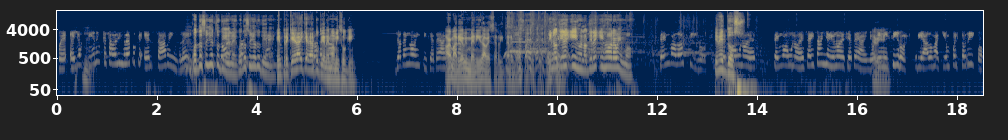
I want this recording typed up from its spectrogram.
Pues ellos tienen que saber inglés porque él sabe inglés. ¿Cuántos años tú tienes? ¿Cuántos años tú tienes? ¿Entre qué edad y qué edad tú tienes, Mamizuki? Yo tengo 27 años. Ay, María, bienvenida, becerrita hermosa. ¿Y no tienes hijos? ¿No tienes hijos ahora mismo? Tengo dos hijos. Tienes Tengo dos. Uno de, tengo uno de 6 años y uno de 7 años. Y mis hijos, criados aquí en Puerto Rico,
